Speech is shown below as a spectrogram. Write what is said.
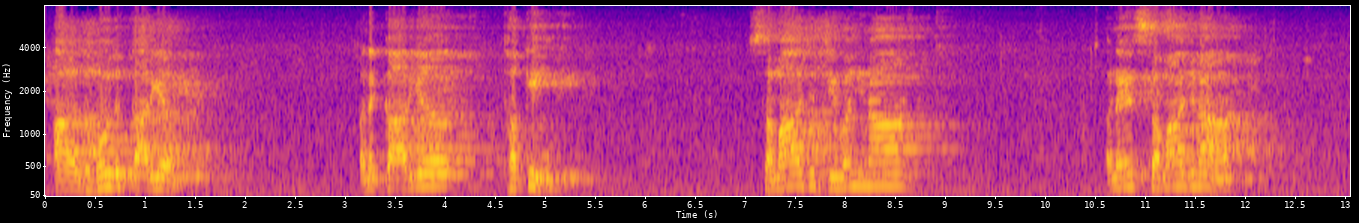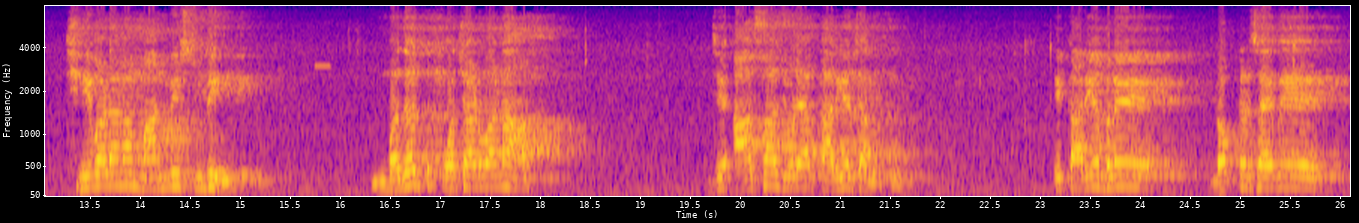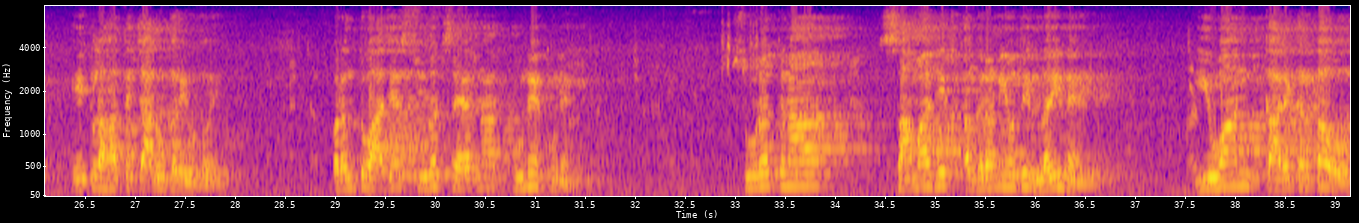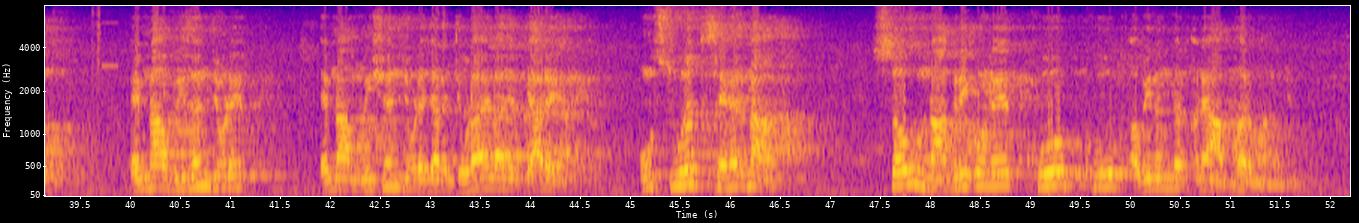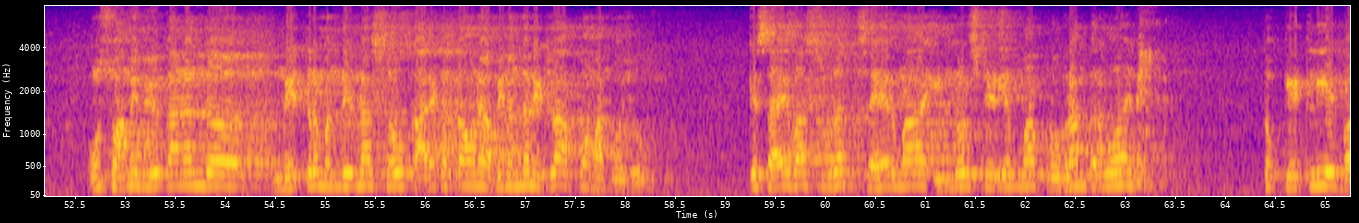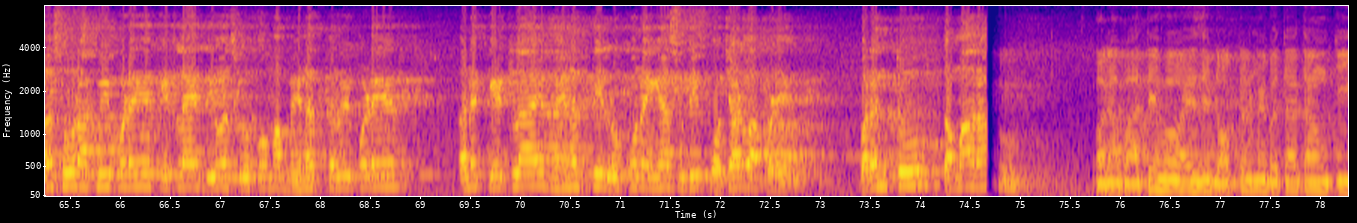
આ અદ્ભુત કાર્ય અને કાર્ય થકી સમાજ જીવનના અને સમાજના છેવાડાના માનવી સુધી મદદ પહોંચાડવાના જે આશા જોડે આ કાર્ય ચાલુ થયું. એ કાર્ય ભલે ડૉક્ટર સાહેબે એકલા હાથે ચાલુ કર્યું હોય, પરંતુ આજે સુરત શહેરના ખૂને ખૂને સુરતના સામાજિક અગ્રણીઓથી લઈને યુવાન કાર્યકર્તાઓ એમના વિઝન જોડે, એમના મિશન જોડે જ્યારે જોડાયેલા છે ત્યારે હું સુરત શહેરના સૌ નાગરિકોને ખૂબ ખૂબ અભિનંદન અને આભાર માનું છું. હું સ્વામી વિવેકાનંદ નેત્ર મંદિરના સૌ કાર્યકર્તાઓને અભિનંદન એટલા આપવા માંગુ છું કે સાહેબ આ સુરત શહેરમાં ઇન્ડોર સ્ટેડિયમમાં પ્રોગ્રામ કરવો હોય ને તો કેટલીય બસો રાખવી પડે કેટલાય દિવસ લોકોમાં મહેનત કરવી પડે અને કેટલાય મહેનતથી લોકોને અહીંયા સુધી પહોંચાડવા પડે પરંતુ તમારા हो और आप आते हो एज ए डॉक्टर मैं बताता हूँ कि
